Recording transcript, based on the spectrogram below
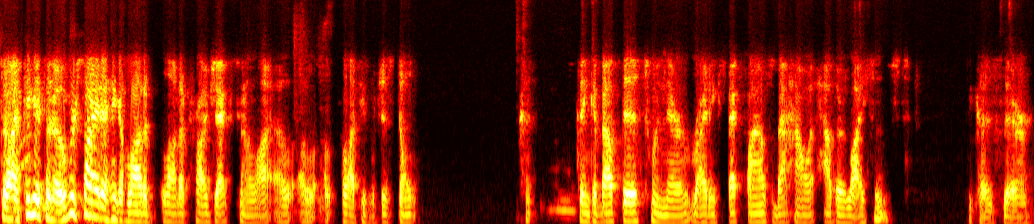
So I think it's an oversight. I think a lot of a lot of projects and a lot a, a lot of people just don't think about this when they're writing spec files about how, how they're licensed because they're,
